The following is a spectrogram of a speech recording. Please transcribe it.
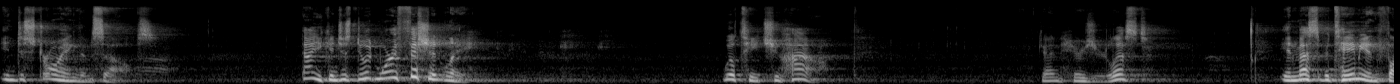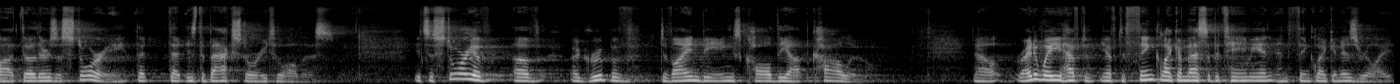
in destroying themselves. Now you can just do it more efficiently. We'll teach you how. Again, here's your list. In Mesopotamian thought, though, there's a story that, that is the backstory to all this. It's a story of, of a group of divine beings called the Apkallu. Now, right away, you have, to, you have to think like a Mesopotamian and think like an Israelite.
